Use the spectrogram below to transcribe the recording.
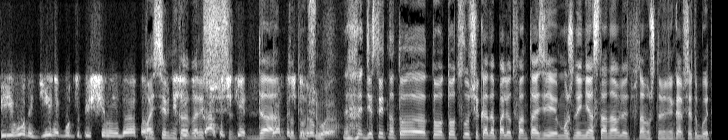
переводы денег будут запрещены, да, там, Спасибо, Николай Борисович. Карточки, да, карточки, тут, в общем, другое. действительно, то, то, тот случай, когда полет фантазии можно и не останавливать, потому что наверняка все это будет.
